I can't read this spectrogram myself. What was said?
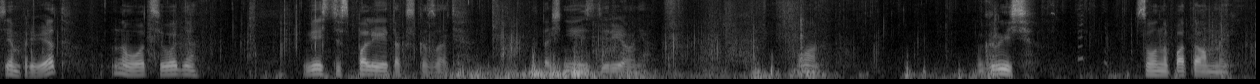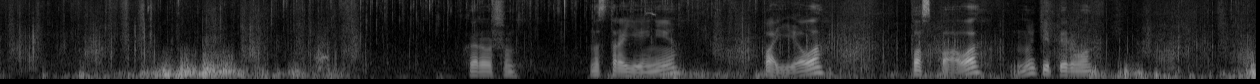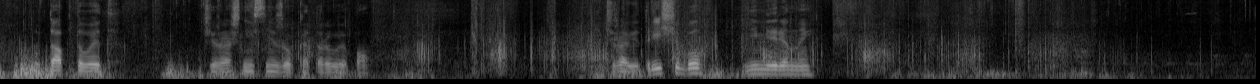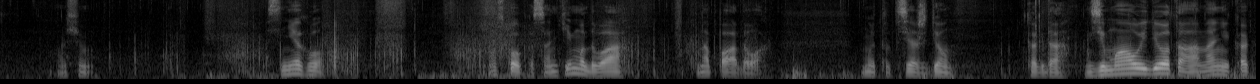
Всем привет! Ну вот, сегодня вести с полей, так сказать. Точнее, из деревни. Вон. Грызь слонопотамный. В хорошем настроении. Поела, поспала. Ну, теперь вон утаптывает вчерашний снежок, который выпал. Вчера ветрище был немеренный. В общем, снег был, ну сколько, сантима два нападало. Мы тут все ждем, когда зима уйдет, а она никак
